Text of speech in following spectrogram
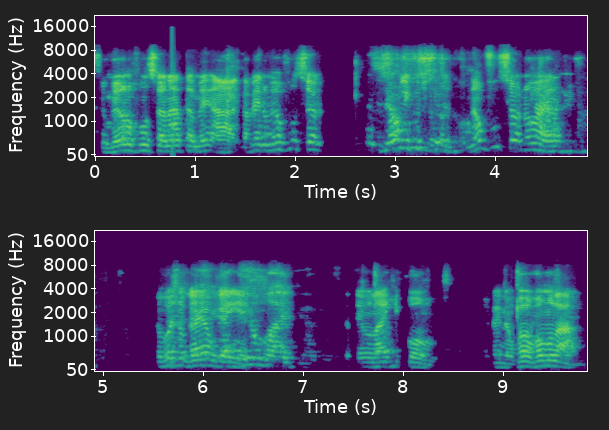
Se o meu não funcionar também. Ah, tá vendo? O meu funciona. Não funcionou. Não funcionou, é. Eu vou jogar em alguém. Eu tenho um like. Eu tenho um like como? Não, vamos lá.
